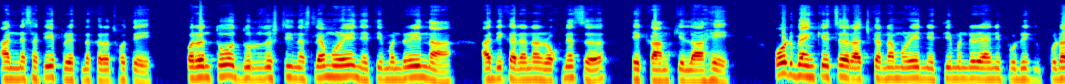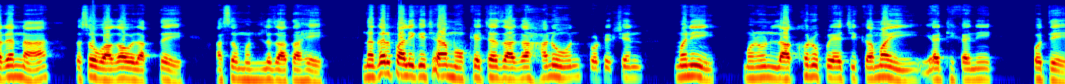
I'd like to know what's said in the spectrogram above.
आणण्यासाठी प्रयत्न करत होते. परंतु दूरदृष्टी नसल्यामुळे नेते मंडळींना अधिकाऱ्यांना रोखण्याचं हे काम केलं आहे. वोट बँकेचं राजकारणामुळे नेतेमंडळी आणि पुढाऱ्यांना तसं वागावं लागतंय असं म्हणलं जात आहे. नगरपालिकेच्या मोक्याच्या जागा हाणून प्रोटेक्शन मनी म्हणून लाखो रुपयाची कमाई या ठिकाणी होते.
